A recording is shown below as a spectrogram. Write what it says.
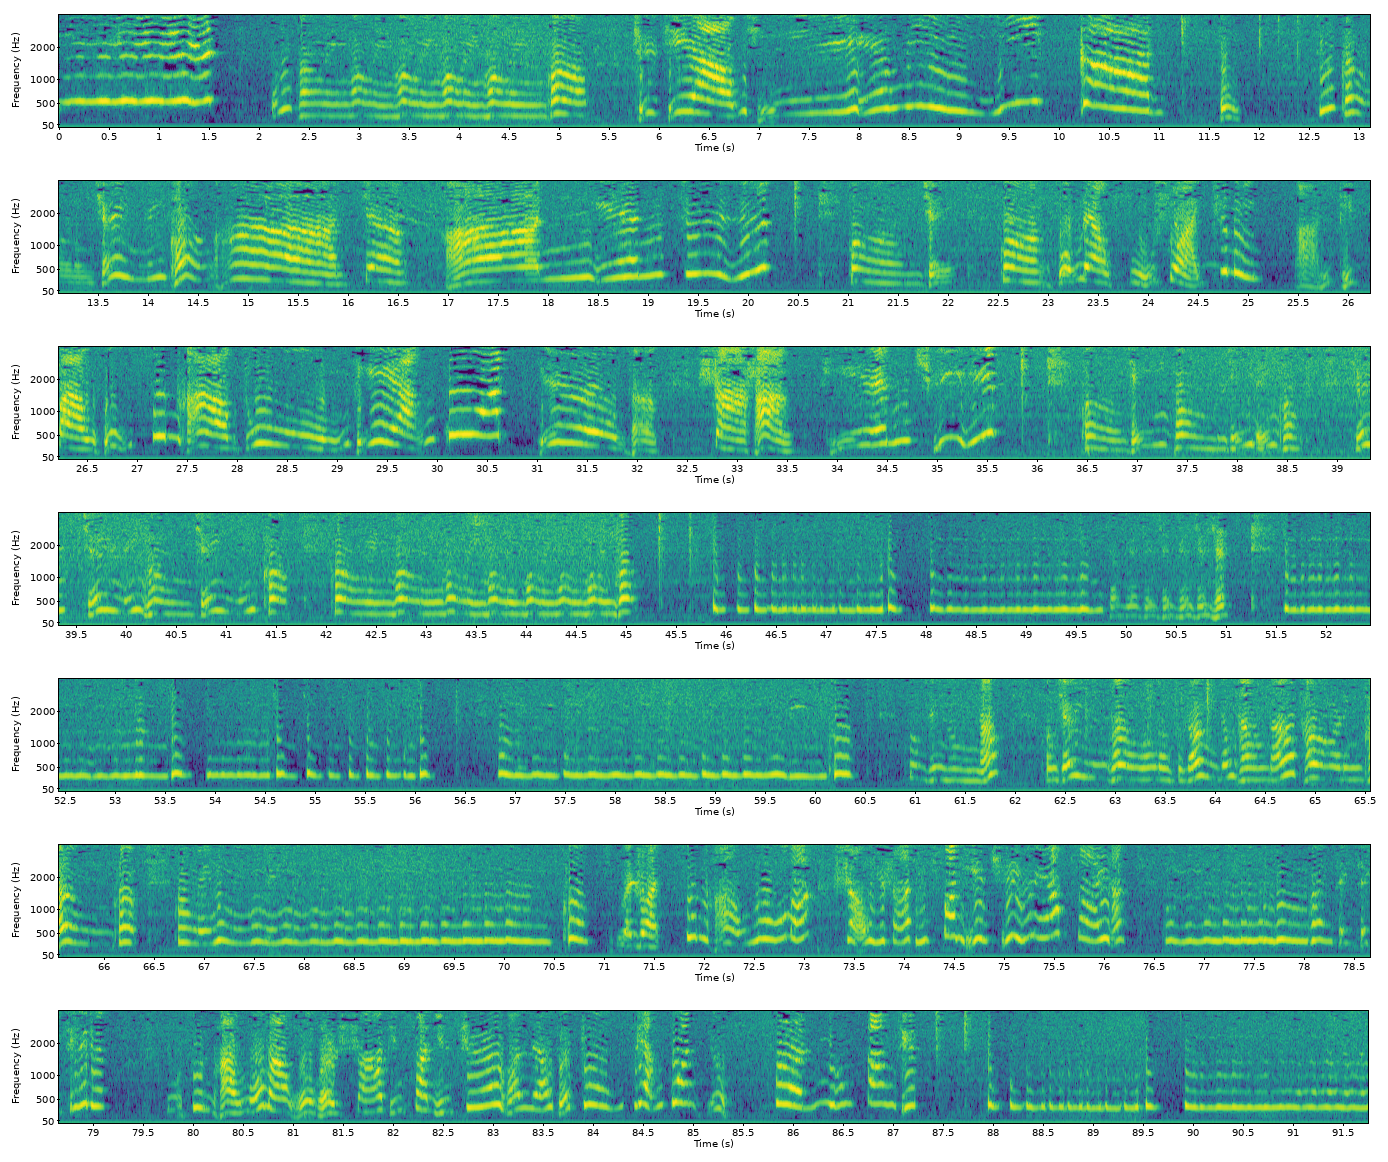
东皇令，皇令，皇令，皇令，皇令，去！只叫醒干忠，只恐全凭恐汉将汉言之，况且光奉了父帅之命，俺必保护孙浩中将官。就曾杀上前去。狂前狂千里狂，千千里狂，千里狂。轰铃轰铃轰铃轰铃轰铃轰铃轰铃轰！锵锵锵锵锵锵锵！轰铃轰铃轰铃轰铃轰铃轰铃轰！风吹动南空气凌空，龙龙四正正常大长而凌空凌空，空灵空灵空灵空灵空灵空灵空灵空灵空灵空灵空灵。元帅孙浩落马，少爷杀敌翻眼去了再谈。空空空空空空空，切切切切。孙浩落马，我儿杀进翻眼，折换了这众两官，又奋勇当前。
